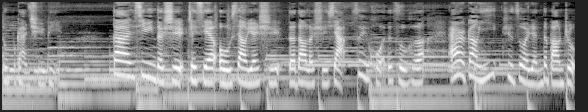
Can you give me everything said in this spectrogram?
都不敢去比。但幸运的是，这些偶像原石得到了时下最火的组合 L 杠一制作人的帮助，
